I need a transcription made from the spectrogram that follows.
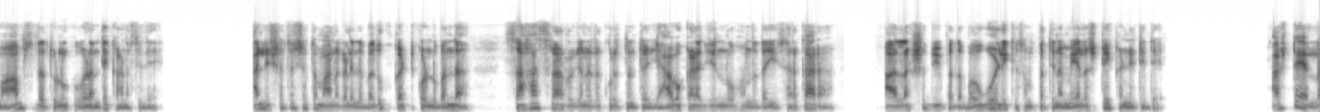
ಮಾಂಸದ ತುಣುಕುಗಳಂತೆ ಕಾಣಿಸಿದೆ ಅಲ್ಲಿ ಶತಶತಮಾನಗಳಿಂದ ಬದುಕು ಕಟ್ಟಿಕೊಂಡು ಬಂದ ಸಹಸ್ರಾರು ಜನರ ಕುರಿತಂತೆ ಯಾವ ಕಾಳಜಿಯನ್ನೂ ಹೊಂದದ ಈ ಸರ್ಕಾರ ಆ ಲಕ್ಷದ್ವೀಪದ ಭೌಗೋಳಿಕ ಸಂಪತ್ತಿನ ಮೇಲಷ್ಟೇ ಕಣ್ಣಿಟ್ಟಿದೆ. ಅಷ್ಟೇ ಅಲ್ಲ,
